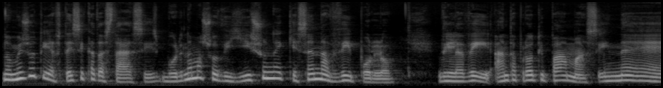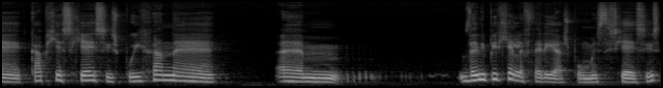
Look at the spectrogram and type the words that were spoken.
Νομίζω ότι αυτές οι καταστάσεις μπορεί να μας οδηγήσουν και σε ένα δίπολο. Δηλαδή, αν τα πρότυπά μας είναι κάποιες σχέσεις που είχαν... δεν υπήρχε ελευθερία, ας πούμε, στις σχέσεις,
